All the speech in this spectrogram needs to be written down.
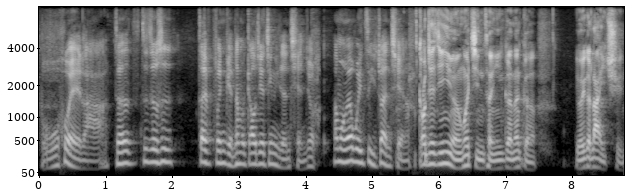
不会啦，这这就是再分给他们高阶经理人钱就好，他们要为自己赚钱啊。高阶经理人会形成一个那个有一个赖群，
